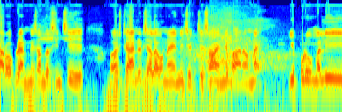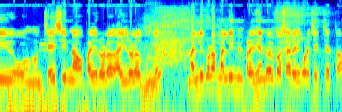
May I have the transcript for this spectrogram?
ఆర్ఓ ప్లాంట్ని సందర్శించి స్టాండర్డ్స్ ఎలా ఉన్నాయన్నీ చెక్ చేసాం. అన్నీ బాగానే ఉన్నాయి. ఇప్పుడు మళ్ళీ చేసి నా పది రోజులు ఐదు రోజులు అవుతుంది. మళ్ళీ కూడా మళ్ళీ మేము పదిహేను రోజులకు ఒకసారి ఇది కూడా చెక్ చేస్తాం.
